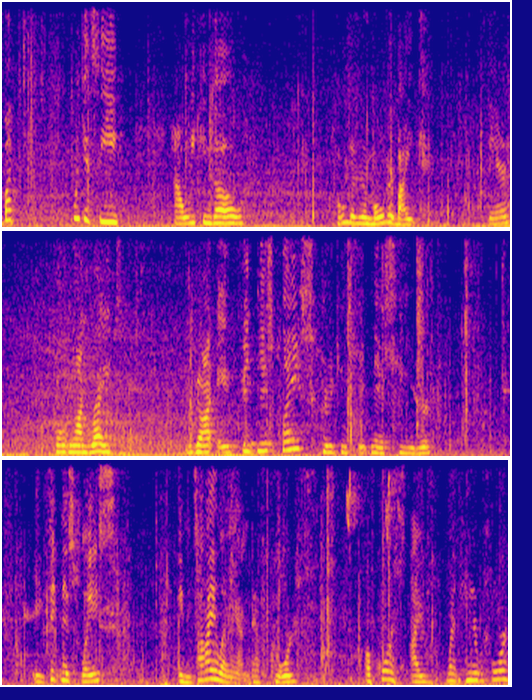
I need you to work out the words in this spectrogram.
But we can see how we can go. Oh, there's a motorbike there going on right. We got a fitness place, Hurricane Fitness here. A fitness place in Thailand, of course. Of course, I've went here before.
